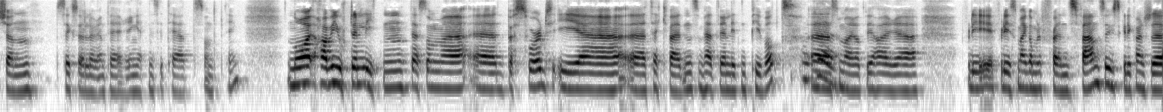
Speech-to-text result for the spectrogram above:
kjønn, seksuell orientering, etnisitet, sånne type ting. Nå har vi gjort en liten, det som et buzzword i eh, tech-verden som heter en liten pivot. Okay. eh, Som er at vi har eh, for de, for de som er gamle Friends-fans, så husker de kanskje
